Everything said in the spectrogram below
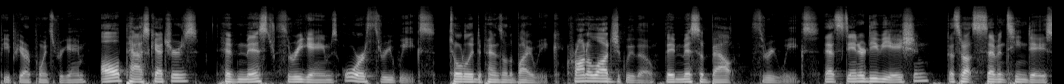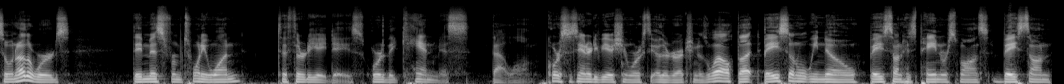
PPR points per game, all pass catchers have missed three games or three weeks. Totally depends on the bye week. Chronologically, though, they miss about three weeks. That standard deviation, that's about 17 days. So, in other words, they miss from 21 to 38 days, or they can miss that long. Of course, the standard deviation works the other direction as well, but based on what we know, based on his pain response, based on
